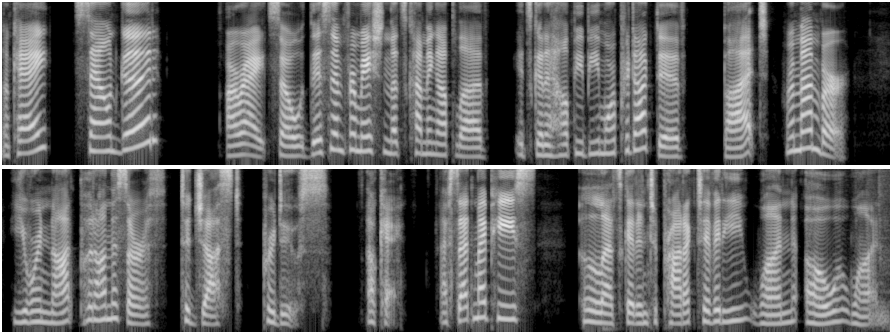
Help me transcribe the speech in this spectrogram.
Okay? Sound good? All right. So, this information that's coming up, love, it's going to help you be more productive. But remember, you were not put on this earth to just produce. Okay, I've said my piece. Let's get into Productivity 101.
